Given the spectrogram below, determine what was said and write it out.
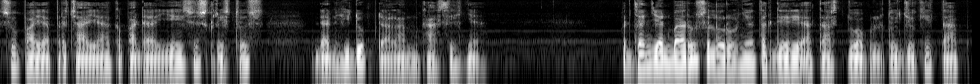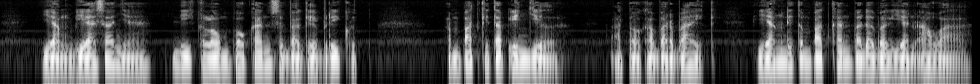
supaya percaya kepada Yesus Kristus dan hidup dalam kasihnya. Perjanjian baru seluruhnya terdiri atas 27 kitab yang biasanya dikelompokkan sebagai berikut. Empat kitab Injil atau kabar baik yang ditempatkan pada bagian awal.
